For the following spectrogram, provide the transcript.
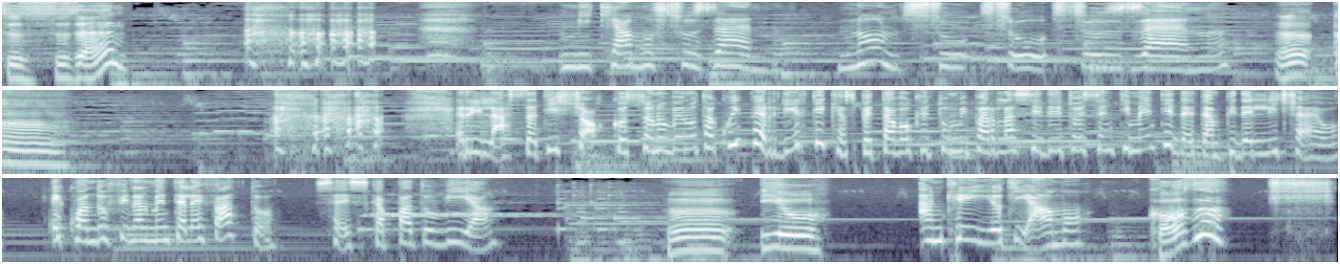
Sus Suzanne? Mi chiamo Suzanne, non su su Suzanne. Uh, uh. Rilassati, sciocco. Sono venuta qui per dirti che aspettavo che tu mi parlassi dei tuoi sentimenti dai tempi del liceo. E quando finalmente l'hai fatto? Sei scappato via? Uh, io... Anche io ti amo. Cosa? Shh!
